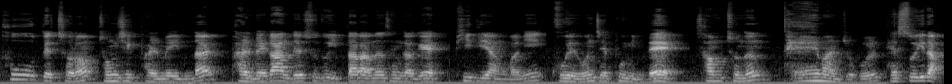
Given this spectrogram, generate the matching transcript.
푸우 때처럼 정식 발매인 날 발매가 안 될 수도 있다라는 생각에 PD 양반이 구해온 제품인데 삼촌은 대만족을 했소이다.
